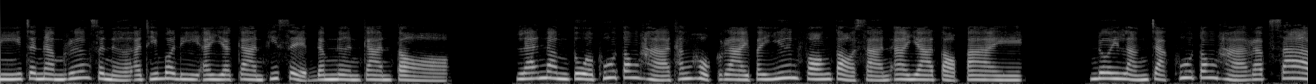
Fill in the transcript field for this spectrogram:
นี้จะนำเรื่องเสนออธิบดีอายการพิเศษดำเนินการต่อ และนำตัวผู้ต้องหาทั้งหกรายไปยื่นฟ้องต่อศาลอาญาต่อไป โดยหลังจากผู้ต้องหารับทราบ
